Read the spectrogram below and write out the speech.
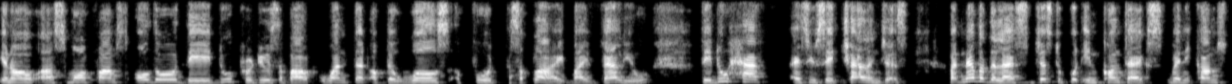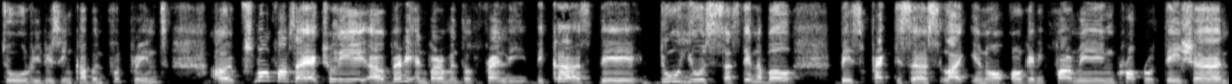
you know, uh, small farms, although they do produce about one third of the world's food supply by value, they do have, as you say, challenges. But nevertheless, just to put in context, when it comes to reducing carbon footprint, uh, small farms are actually uh, very environmental friendly because they do use sustainable based practices like, you know, organic farming, crop rotation.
